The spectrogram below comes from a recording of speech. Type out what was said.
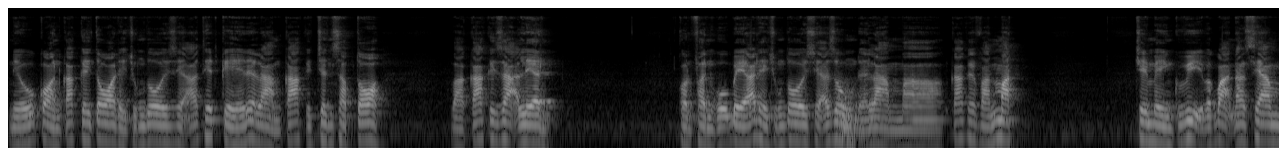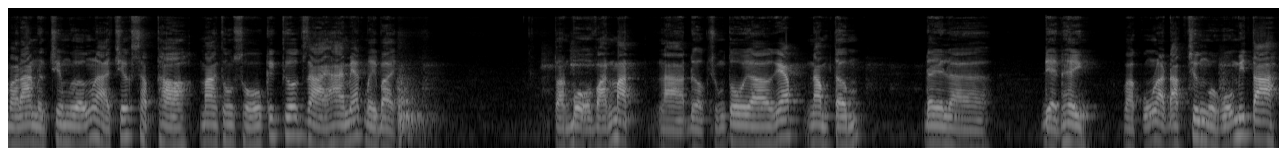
Nếu còn các cây to thì chúng tôi sẽ thiết kế để làm các cái chân sập to và các cái dạ liền còn phần gỗ bé thì chúng tôi sẽ dùng để làm uh, các cái ván mặt. Trên hình quý vị và các bạn đang xem và đang được chiêm ngưỡng là chiếc sập thờ mang thông số kích thước dài 2m17 toàn bộ ván mặt là được chúng tôi uh, ghép 5 tấm. Đây là điển hình và cũng là đặc trưng của gỗ Mita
